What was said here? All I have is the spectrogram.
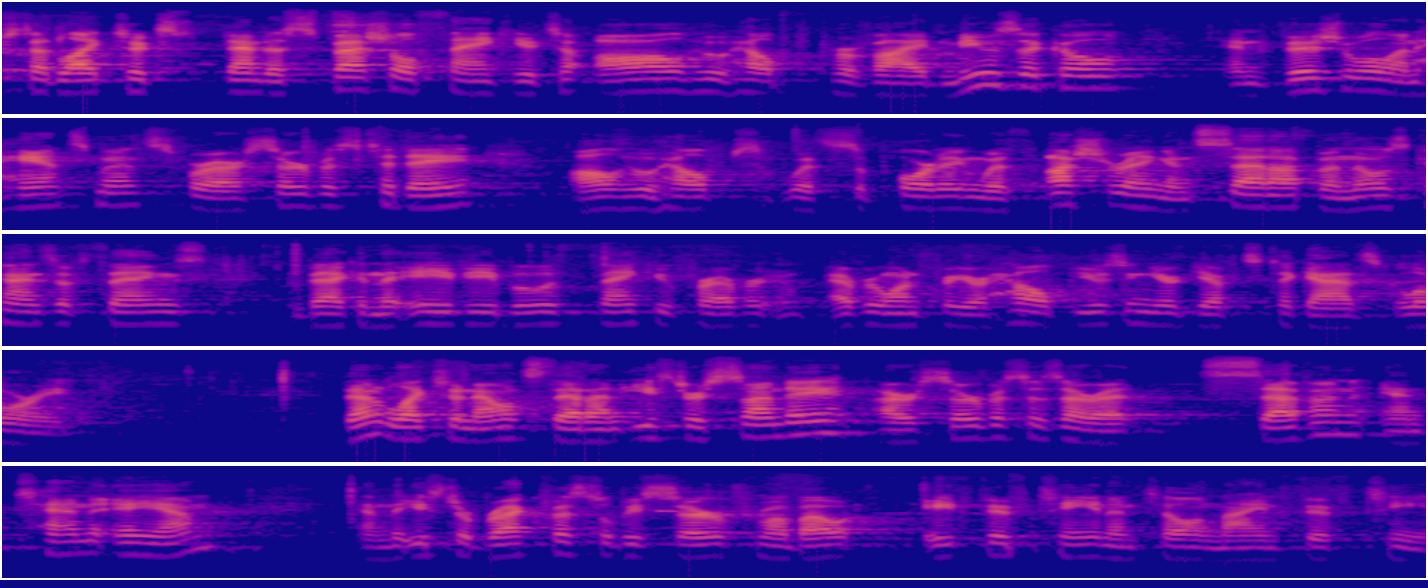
First, I'd like to extend a special thank you to all who helped provide musical and visual enhancements for our service today, all who helped with supporting with ushering and setup and those kinds of things. Back in the AV booth, thank you for every, everyone for your help using your gifts to God's glory. Then I'd like to announce that on Easter Sunday, our services are at 7 and 10 a.m., and the Easter breakfast will be served from about 8:15 until 9:15.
